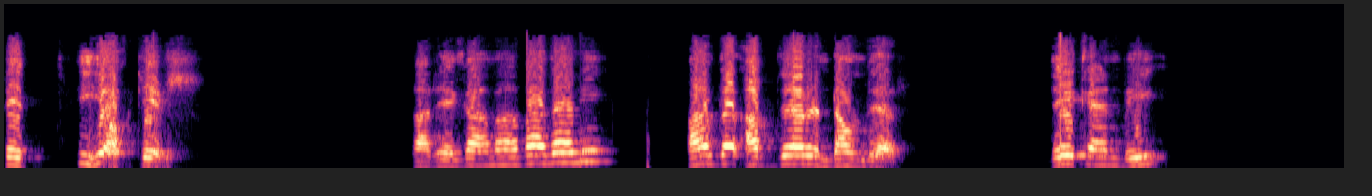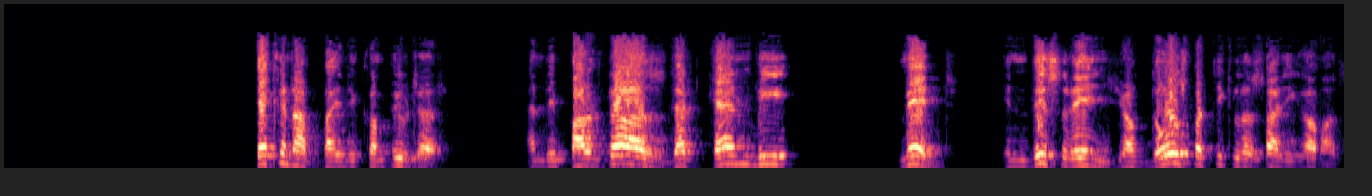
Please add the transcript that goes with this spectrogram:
say three octaves Saregama Badani further up there and down there they can be taken up by the computer and the paltas that can be made in this range of those particular sarigamas,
